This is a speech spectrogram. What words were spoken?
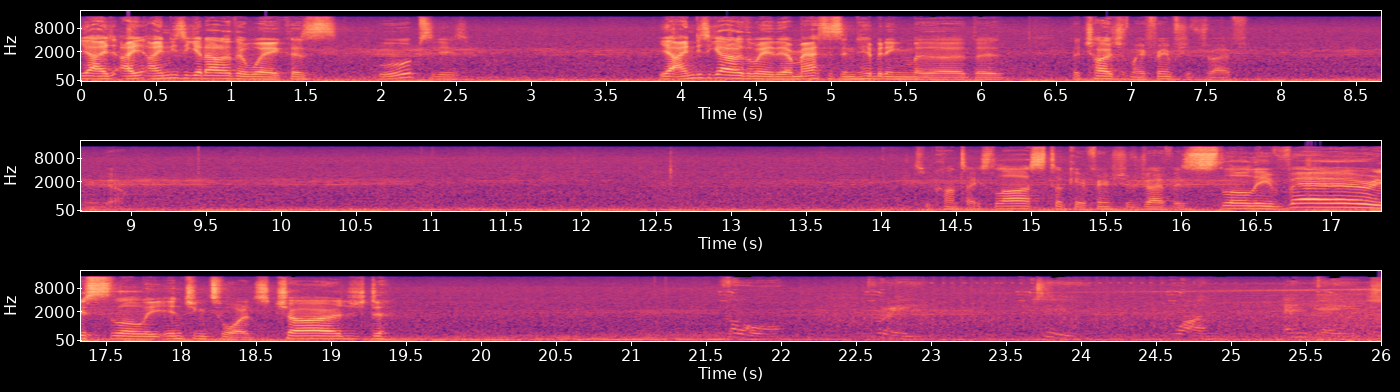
Yeah, I, I, I need to get out of their way because oops it is. Yeah, I need to get out of the way. Their mass is inhibiting the the, the charge of my frameshift drive. There we go. Contacts lost. Okay, frameshift drive is slowly, very slowly inching towards charged. Four, three, two, one. Engage.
